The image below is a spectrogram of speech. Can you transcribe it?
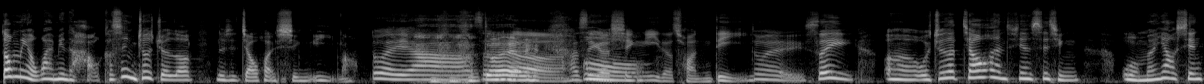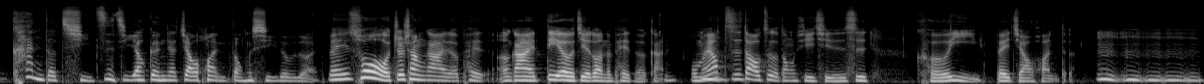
都没有外面的好，可是你就觉得那是交换心意嘛？对呀，真的，它是一个心意的传递。对，所以呃，我觉得交换这件事情，我们要先看得起自己要跟人家交换东西，对不对？没错，就像刚才的配呃，刚才第二阶段的配得感，我们要知道这个东西其实是可以被交换的。嗯嗯嗯嗯嗯，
